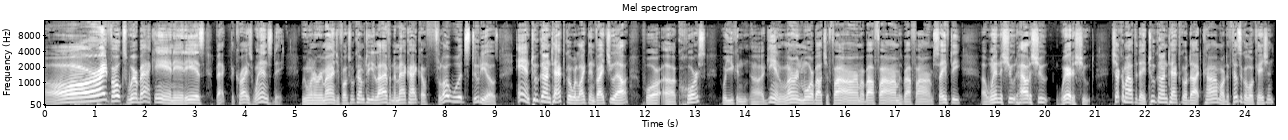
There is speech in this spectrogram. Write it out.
All right. Folks, we're back and It is Back to Christ Wednesday. We want to remind you, folks, we're coming to you live from the Mac Haik of Flowood Studios. And Two Gun Tactical would like to invite you out for a course where you can, uh, again, learn more about your firearm, about firearms, about firearm safety, uh, when to shoot, how to shoot, where to shoot. Check them out today, twoguntactical.com or the physical location,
